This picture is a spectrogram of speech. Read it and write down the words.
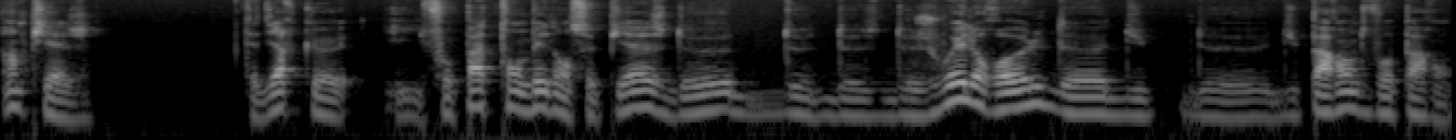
un piège. C'est-à-dire qu'il ne faut pas tomber dans ce piège de, de, jouer le rôle du, du, parent de vos parents.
